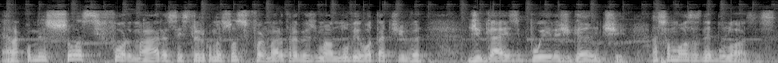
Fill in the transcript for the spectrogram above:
ela começou a se formar, essa estrela começou a se formar através de uma nuvem rotativa de gás e poeira gigante, as famosas nebulosas.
